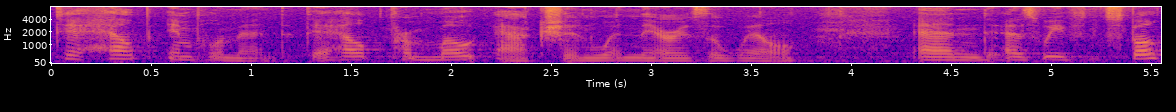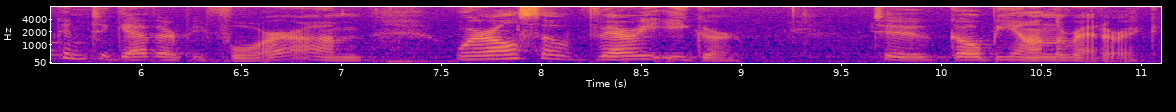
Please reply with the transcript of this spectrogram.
to help implement, to help promote action when there is a will. And as we've spoken together before, um, we're also very eager to go beyond the rhetoric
